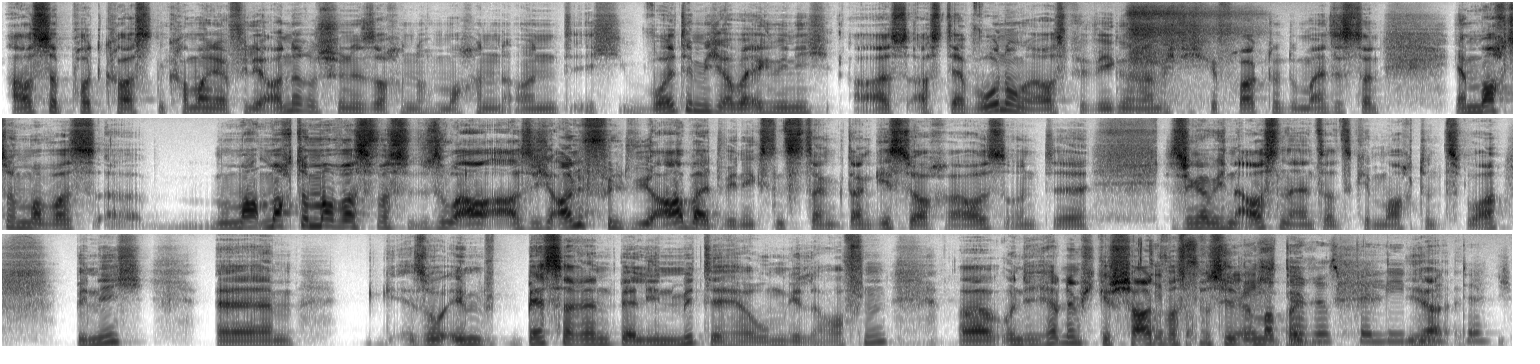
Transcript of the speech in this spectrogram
außer Podcasten kann man ja viele andere schöne Sachen noch machen. Und ich wollte mich aber irgendwie nicht aus, aus der Wohnung rausbewegen. Und dann habe ich dich gefragt und du meintest dann, ja, mach doch mal was, äh, mach, doch mal was, was so sich anfühlt wie Arbeit wenigstens, dann, dann gehst du auch raus. Und äh, deswegen habe ich einen Außeneinsatz gemacht. Und zwar bin ich ähm, so im besseren Berlin-Mitte herumgelaufen. Äh, und ich habe nämlich geschaut, was passiert, wenn man bei. Berlin-Mitte? Ja,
